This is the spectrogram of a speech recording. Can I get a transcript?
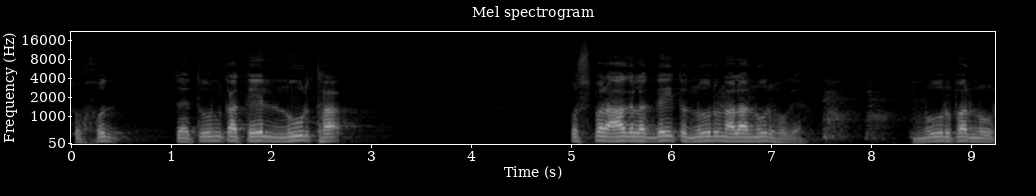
تو خود زیتون کا تیل نور تھا، اس پر آگ لگ گئی تو نور اعلیٰ نور ہو گیا۔ نور پر نور۔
